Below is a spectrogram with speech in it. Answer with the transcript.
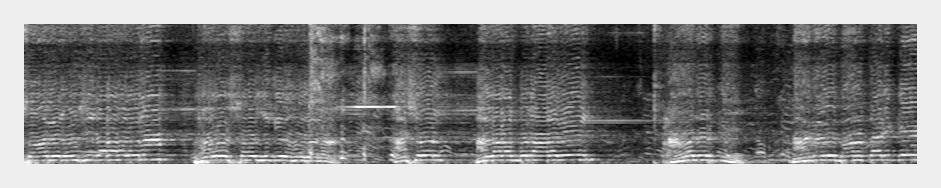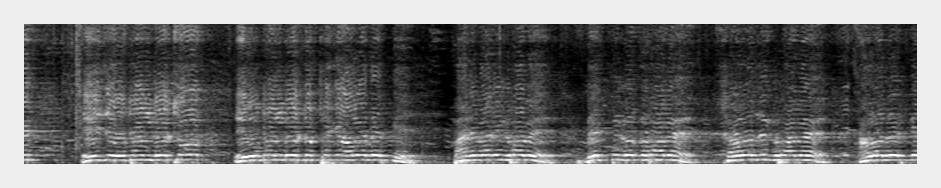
সবের অংশীদার হব না, ভালো সহযোগীও হব না। আসুন, আল্লাহ রাব্বুল আলামিন আমাদেরকে আগামী বারো তারিখে এই যে উঠান বৈঠক, এই উঠান বৈঠক থেকে আমাদেরকে পারিবারিক ভাবে ব্যক্তিগত ভাবে সামাজিক ভাবে আমাদেরকে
